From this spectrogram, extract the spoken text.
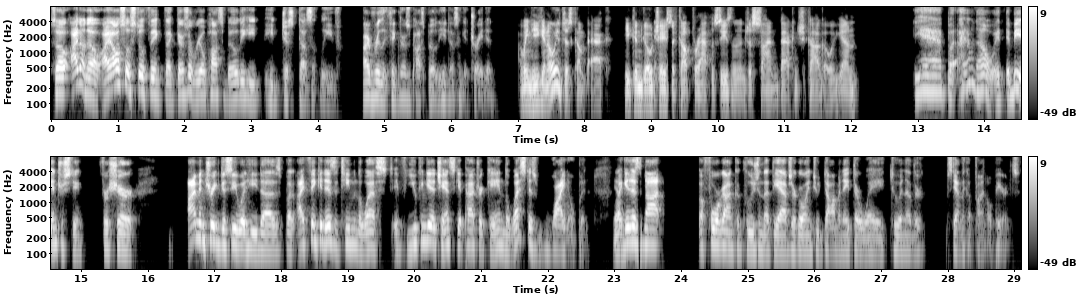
So I don't know. I also still think like there's a real possibility he he just doesn't leave. I really think there's a possibility he doesn't get traded. I mean, he can always just come back. He can go chase a cup for half a season and just sign back in Chicago again. Yeah, but I don't know. It, would be interesting for sure. I'm intrigued to see what he does, but I think it is a team in the West. If you can get a chance to get Patrick Kane, the West is wide open. Yep. Like it is not a foregone conclusion that the Avs are going to dominate their way to another Stanley Cup final appearance.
